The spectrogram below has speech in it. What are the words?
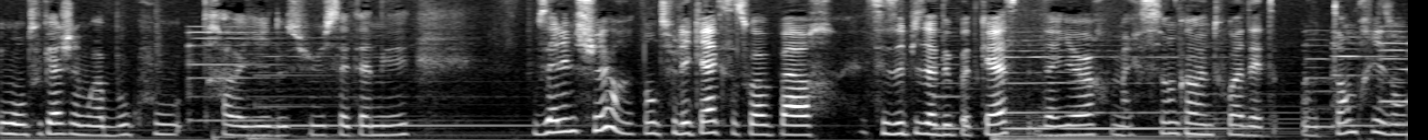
Ou en tout cas, j'aimerais beaucoup travailler dessus cette année. Vous allez me suivre, dans tous les cas, que ce soit par ces épisodes de podcast. D'ailleurs, merci encore une fois d'être autant présent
